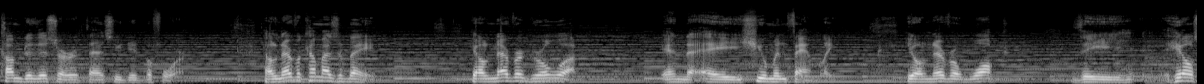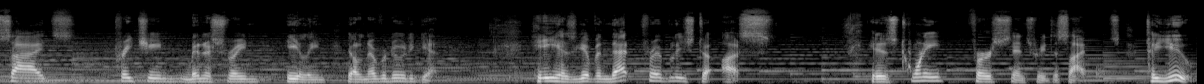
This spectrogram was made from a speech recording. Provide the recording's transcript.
come to this earth as He did before. He'll never come as a babe. He'll never grow up in a human family. He'll never walk the hillsides preaching, ministering, healing. He'll never do it again. He has given that privilege to us, his 21st century disciples, to you,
